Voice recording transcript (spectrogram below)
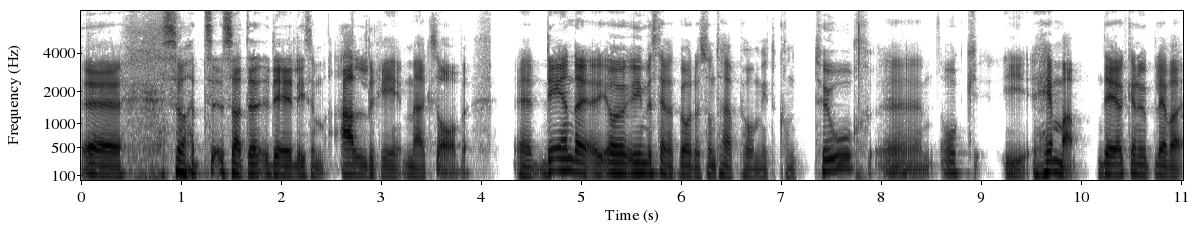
Ehm, så att, så att det, det liksom aldrig märks av. Det enda, jag har investerat både sånt här på mitt kontor och i, hemma. Det jag kan uppleva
